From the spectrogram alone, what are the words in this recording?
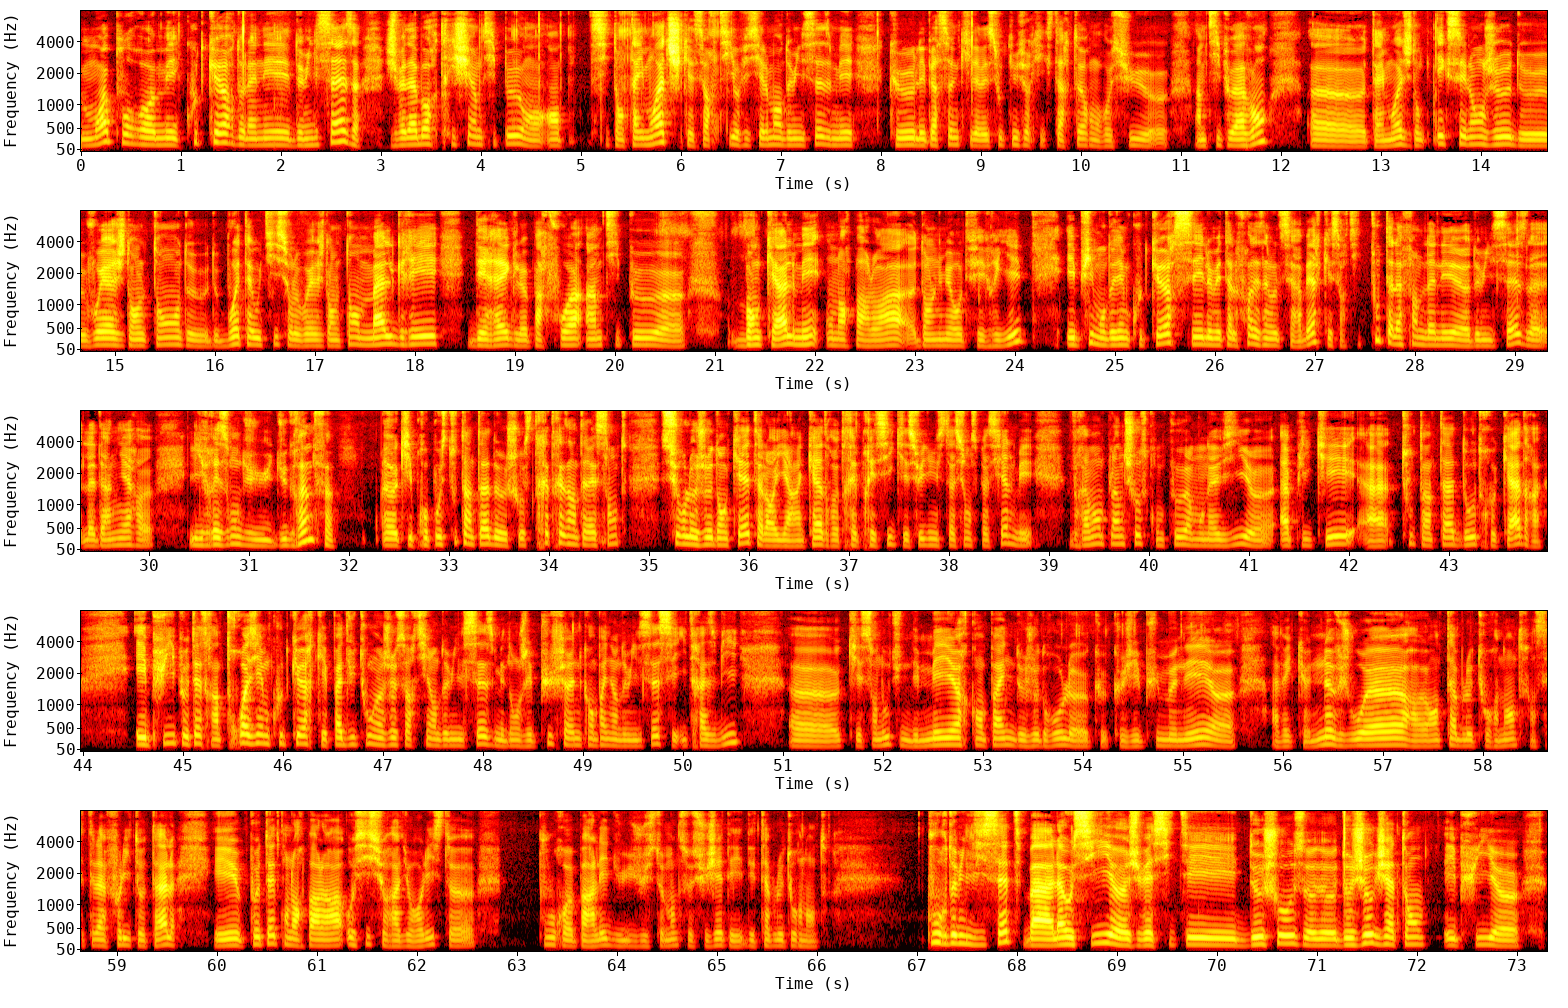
moi pour mes coups de cœur de l'année 2016, je vais d'abord tricher un petit peu en, citant Time Watch qui est sorti officiellement en 2016 mais que les personnes qui l'avaient soutenu sur Kickstarter ont reçu euh, un petit peu avant. Time Watch donc excellent jeu de voyage dans le temps, de, boîte à outils sur le voyage dans le temps malgré des règles parfois un petit peu bancales mais on en reparlera dans le numéro de février. Et puis mon deuxième coup de cœur c'est le Metal Froid des Anneaux de Cerbère qui est sorti tout à la fin de l'année 2016 la, dernière euh, livraison du, du Grumpf. Euh, qui propose tout un tas de choses très très intéressantes sur le jeu d'enquête. Alors il y a un cadre très précis qui est celui d'une station spatiale, mais vraiment plein de choses qu'on peut, à mon avis, euh, appliquer à tout un tas d'autres cadres. Et puis peut-être un troisième coup de cœur qui est pas du tout un jeu sorti en 2016, mais dont j'ai pu faire une campagne en 2016, c'est Itrasby, euh, qui est sans doute une des meilleures campagnes de jeu de rôle que, que j'ai pu mener, avec 9 joueurs en table tournante. Enfin, c'était la folie totale. Et peut-être qu'on en reparlera aussi sur Radio Rollis euh, pour euh, parler justement de ce sujet des, tables tournantes. Pour 2017, bah, là aussi, euh, je vais citer deux choses, deux jeux que j'attends et puis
